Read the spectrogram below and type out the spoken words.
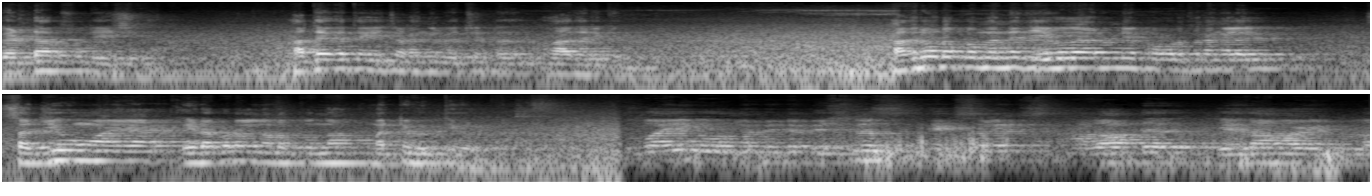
ഗണ്ടാർ സ്വദേശി അദ്ദേഹത്തെ ഈ ചടങ്ങിൽ വെച്ചിട്ട് ആദരിക്കുന്നു. അതിനോടൊപ്പം തന്നെ ജീവകാരുണ്യ പ്രവർത്തനങ്ങളിൽ സജീവമായ ഇടപെടൽ നടത്തുന്ന മറ്റ് വ്യക്തികൾ. ദുബായ് ഗവൺമെന്റിന്റെ ബിസിനസ് എക്സലൻസ് അവാർഡ് ജേതാവായിട്ടുള്ള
